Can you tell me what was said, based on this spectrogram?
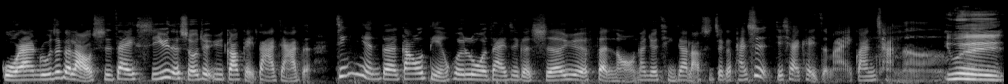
果然如这个老师在十一月的时候就预告给大家的，今年的高点会落在这个十二月份哦，那就请教老师，这个盘势接下来可以怎么来观察呢？因为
